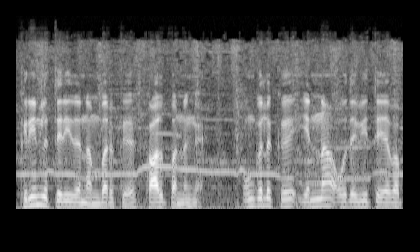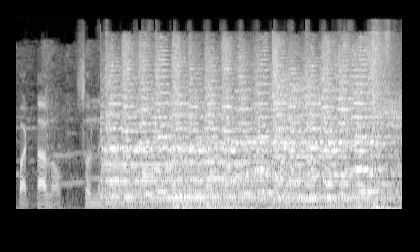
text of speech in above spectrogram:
ஸ்க்ரீனில் தெரியுற நம்பருக்கு கால் பண்ணுங்க. உங்களுக்கு என்ன உதவி தேவைப்பட்டாலும் Thank you.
